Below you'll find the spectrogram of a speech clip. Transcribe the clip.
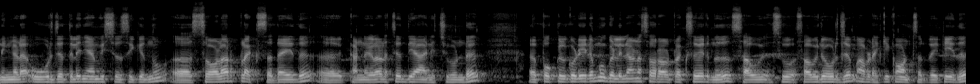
നിങ്ങളുടെ ഊർജത്തിൽ ഞാൻ വിശ്വസിക്കുന്നു. സോളാർ പ്ലക്സ് അതായത് കണ്ണുകളടച്ച് ധ്യാനിച്ചുകൊണ്ട് പൊക്കിൾക്കൊടിയുടെ മുകളിലാണ് സോളാർ പ്ലക്സ് വരുന്നത്. സൗ സൗരോർജം അവിടേക്ക് കോൺസെൻട്രേറ്റ് ചെയ്ത്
